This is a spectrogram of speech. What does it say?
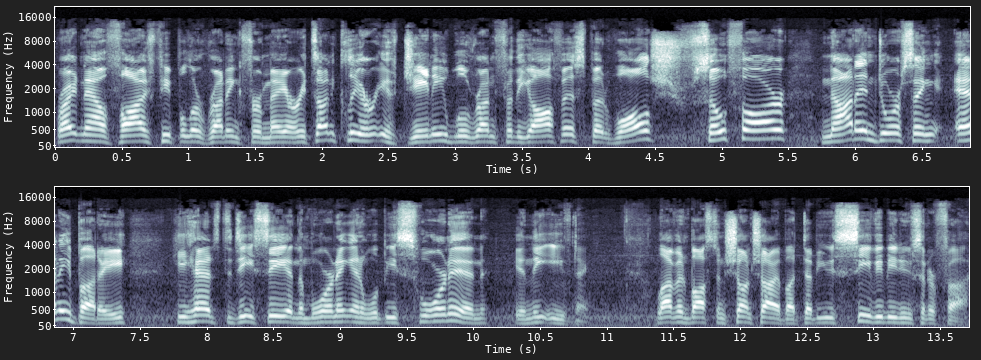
Right now, five people are running for mayor. It's unclear if Janey will run for the office, but Walsh, so far, not endorsing anybody. He heads to D.C. in the morning and will be sworn in in the evening. Live in Boston, Sean Shaiba, WCVB News Center 5.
